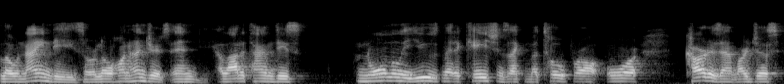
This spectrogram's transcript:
low 90s or low 100s. And a lot of times these normally used medications like metoprolol or cardizem are just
